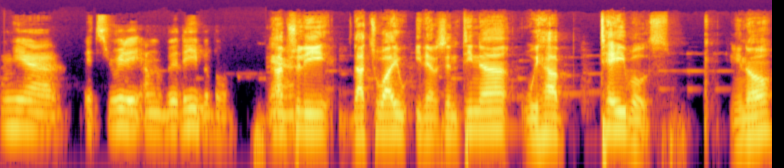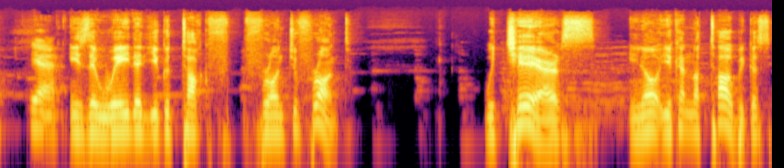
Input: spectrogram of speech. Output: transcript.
Yeah, it's really unbelievable. Yeah. Actually, that's why in Argentina we have tables. You know, Yeah. is the way that you could talk f- front to front. With chairs, you know, you cannot talk because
